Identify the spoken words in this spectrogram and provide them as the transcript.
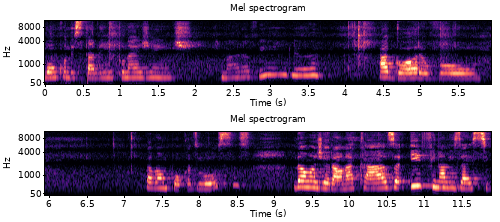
Bom quando está limpo, né, gente? Que maravilha. Agora eu vou lavar um pouco as louças, dar uma geral na casa e finalizar esse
